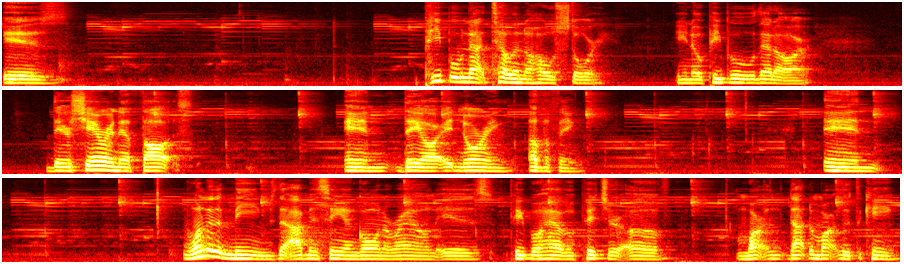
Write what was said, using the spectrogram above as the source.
is people not telling the whole story. You know, people that are they're sharing their thoughts and they are ignoring other things. And one of the memes that I've been seeing going around is people have a picture of Martin, Dr. Martin Luther King,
